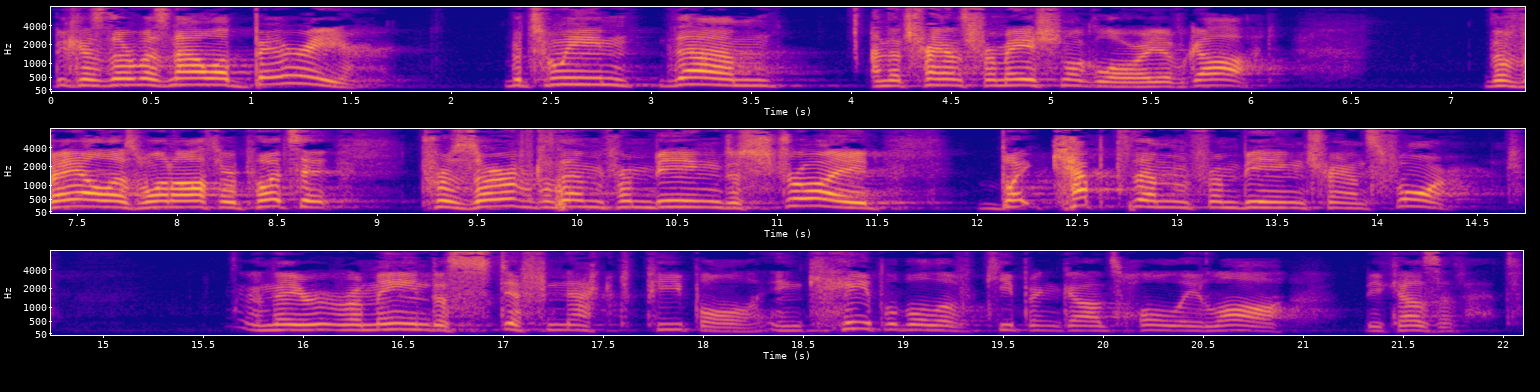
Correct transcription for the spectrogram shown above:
because there was now a barrier between them and the transformational glory of God. The veil, as one author puts it, preserved them from being destroyed, but kept them from being transformed. And they remained a stiff necked people, incapable of keeping God's holy law because of it.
